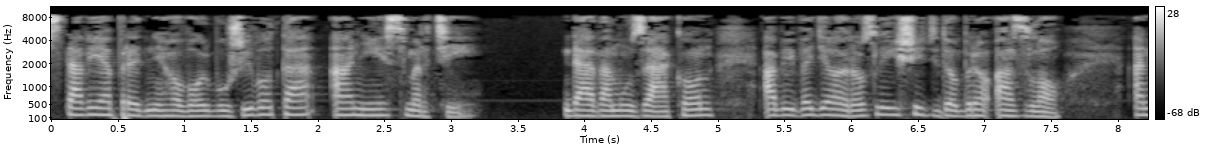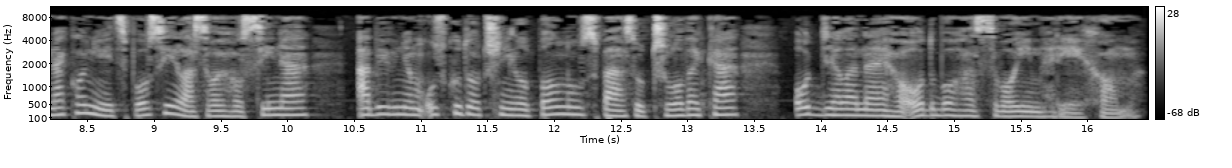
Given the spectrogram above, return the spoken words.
stavia pred neho voľbu života a nie smrti. Dáva mu zákon, aby vedel rozlíšiť dobro a zlo a nakoniec posiela svojho syna, aby v ňom uskutočnil plnú spásu človeka, oddeleného od Boha svojim hriechom.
